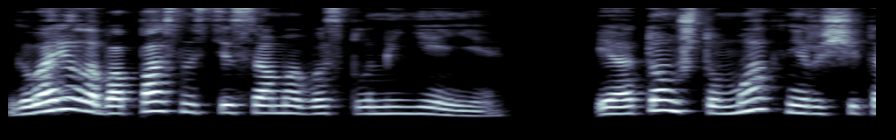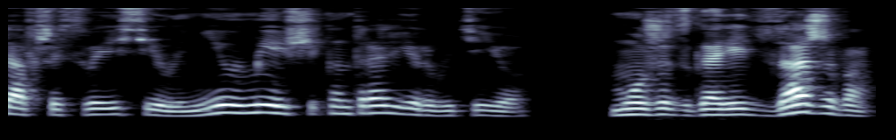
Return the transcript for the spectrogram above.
говорил об опасности самовоспламенения и о том, что маг, не рассчитавший свои силы, не умеющий контролировать ее, может сгореть заживо.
